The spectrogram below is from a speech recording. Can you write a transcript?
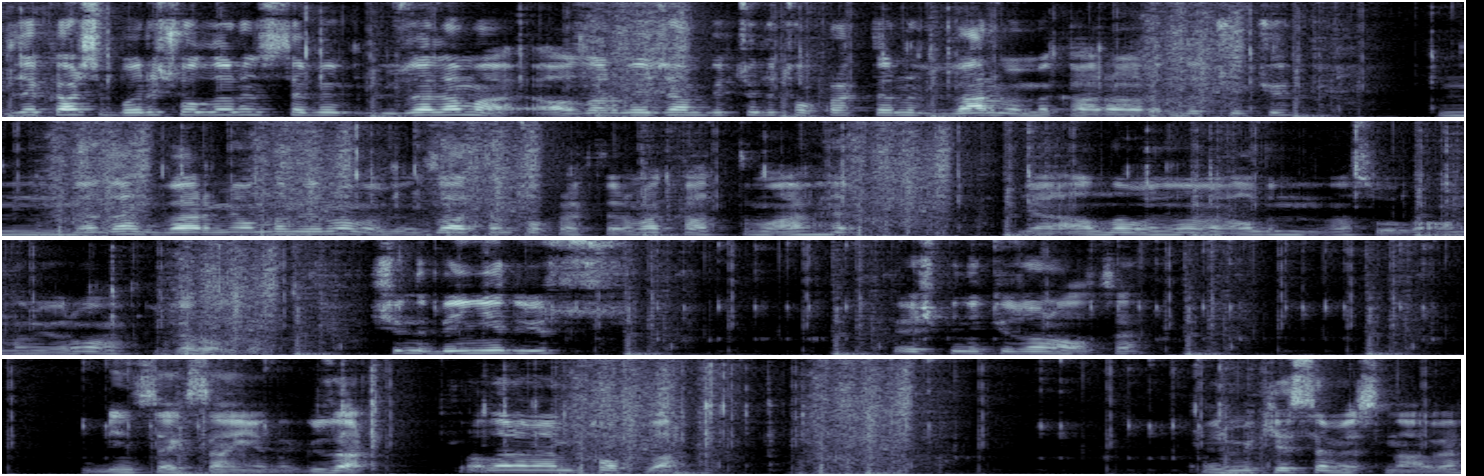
Bize karşı barış yollarının sebebi güzel ama Azerbaycan bir türlü topraklarını vermeme kararında çünkü hmm, neden vermiyor anlamıyorum ama ben zaten topraklarıma kattım abi. yani anlamadım ama aldım nasıl oldu anlamıyorum ama güzel oldu. Şimdi 1700 5216 1087 güzel. Şuraları hemen bir topla. Elimi kesemesin abi.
